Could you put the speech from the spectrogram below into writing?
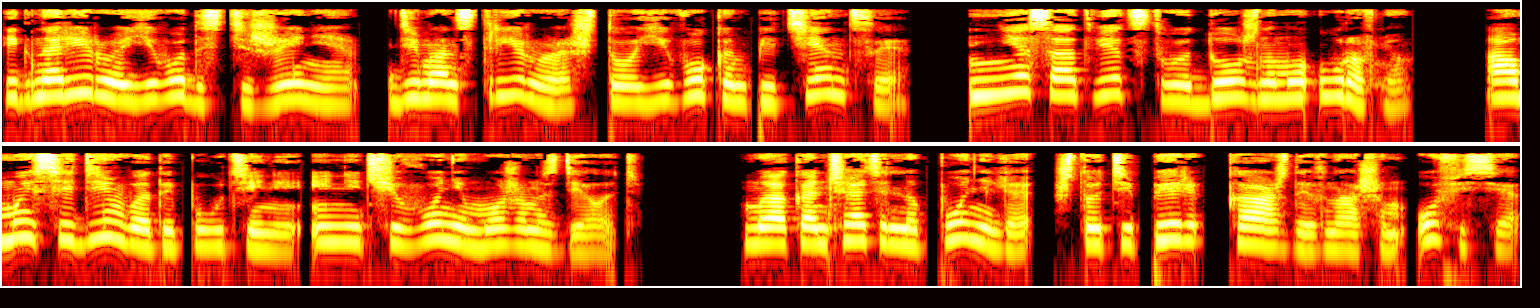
игнорируя его достижения, демонстрируя, что его компетенции не соответствуют должному уровню, а мы сидим в этой паутине и ничего не можем сделать. Мы окончательно поняли, что теперь каждый в нашем офисе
